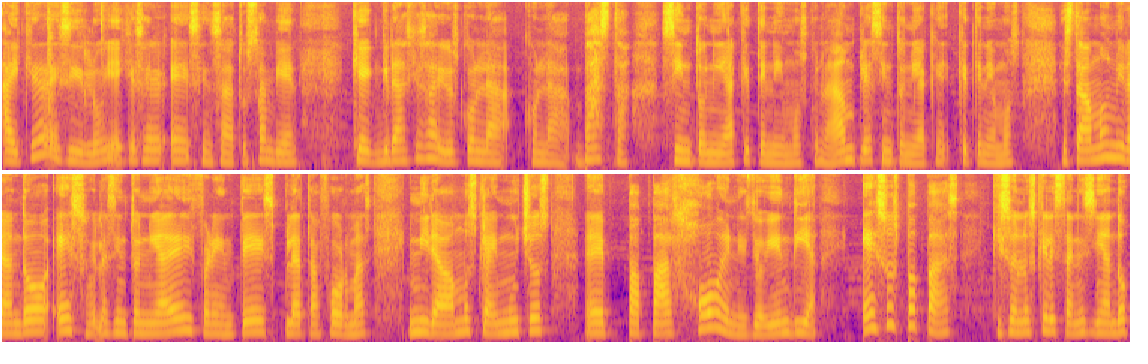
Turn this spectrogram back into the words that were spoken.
hay que decirlo y hay que ser eh, sensatos también, que gracias a Dios con la, con la vasta sintonía que tenemos, con la amplia sintonía que, que tenemos, estábamos mirando eso, la sintonía de diferentes plataformas y mirábamos que hay muchos eh, papás jóvenes de hoy en día esos papás que son los que le están enseñando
